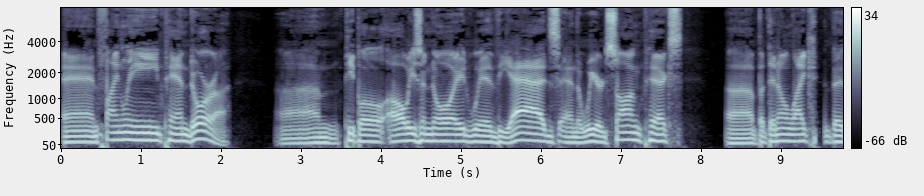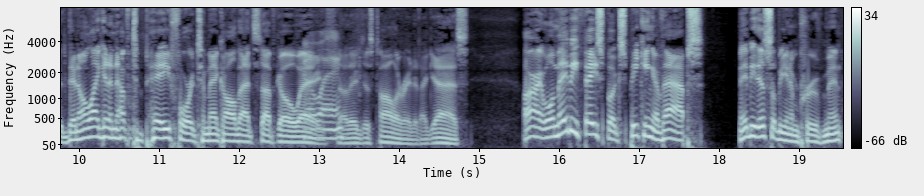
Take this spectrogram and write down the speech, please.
And finally, Pandora. Um, people always annoyed with the ads and the weird song picks. Uh, but they don't like they, they don't like it enough to pay for it to make all that stuff go away. Go away. So they just tolerate it, I guess. All right. Well, maybe Facebook. Speaking of apps, maybe this will be an improvement.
